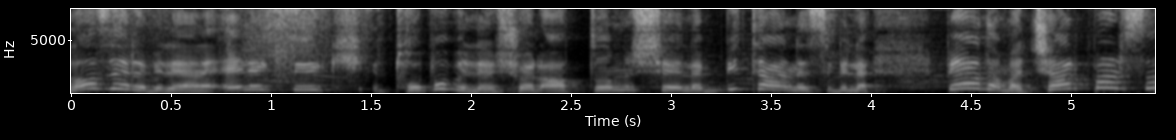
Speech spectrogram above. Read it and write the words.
lazeri bile yani elektrik topu bile şöyle attığımız şeyle bir tanesi bile bir adama çarparsa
